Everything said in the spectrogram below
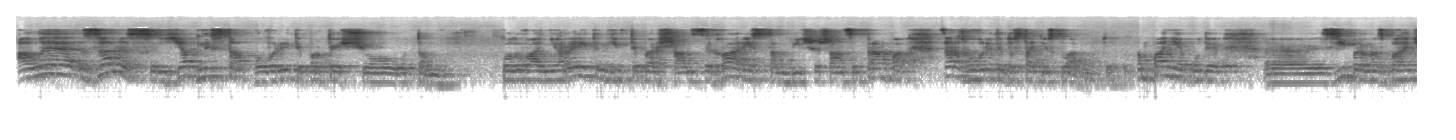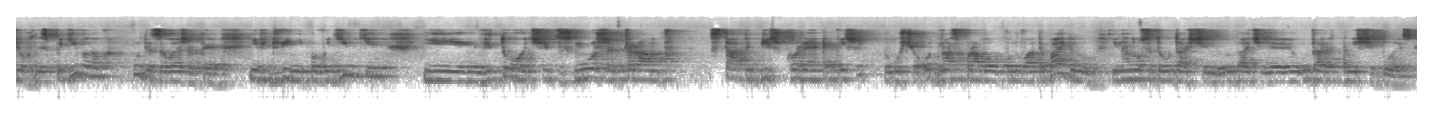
Але зараз я б не став говорити про те, що от там коливання рейтингів, тепер шанси Гарріс, там більше шанси Трампа. Зараз говорити достатньо складно. Тобто кампанія буде е, зібрана з багатьох несподіванок, буде залежати і від лінії поведінки, і від того, чи зможе Трамп стати більш коректніший, тому що одна справа опонувати Байдену і наносити удачі, удачі удари нижче пояс.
